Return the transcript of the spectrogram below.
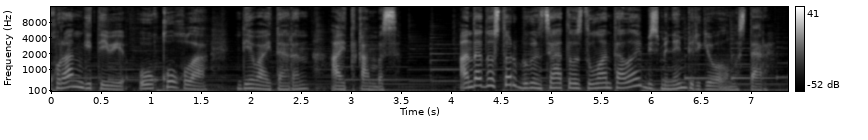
куран китеби окугула деп айтаарын айтканбыз. Анда достор бүгүн саатыбызды уланталы биз менен бирге болуңуздар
